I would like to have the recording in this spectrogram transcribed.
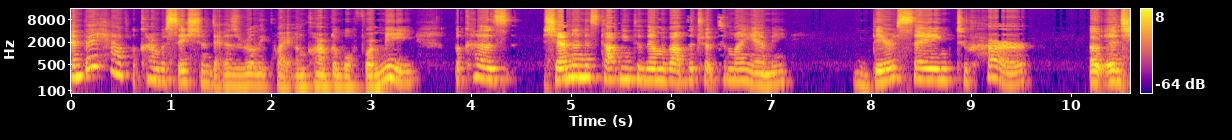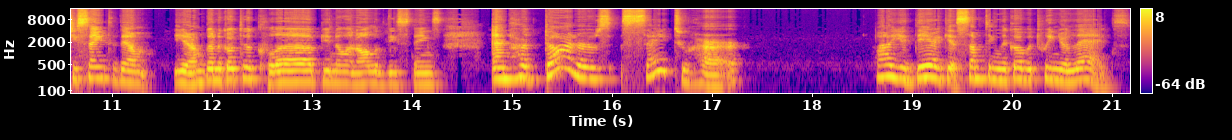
and they have a conversation that is really quite uncomfortable for me because Shannon is talking to them about the trip to Miami. They're saying to her, uh, and she's saying to them, you know, I'm going to go to a club, you know, and all of these things. And her daughters say to her, while you're there, get something to go between your legs.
